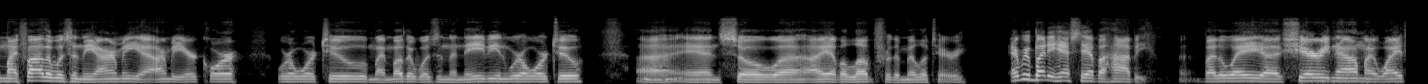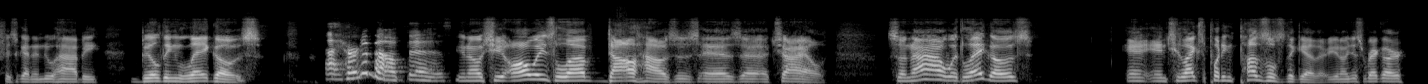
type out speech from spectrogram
My father was in the Army, uh, Army Air Corps, World War II. My mother was in the Navy in World War II. Uh, mm-hmm. And so uh, I have a love for the military. Everybody has to have a hobby. Uh, by the way, Sherry, now my wife, has got a new hobby building Legos. I heard about this. You know, she always loved doll houses as a child. So now with Legos, and, and, she likes putting puzzles together, you know, just regular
